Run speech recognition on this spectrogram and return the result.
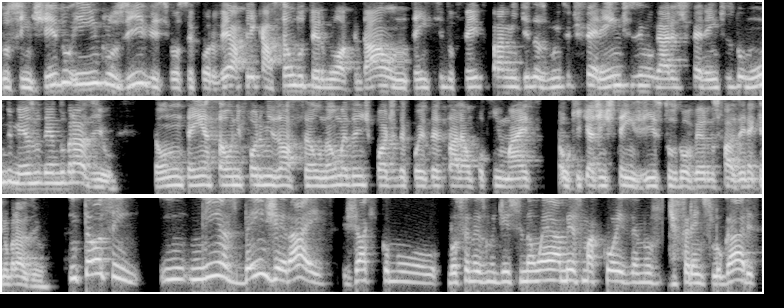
do sentido e, inclusive, se você for ver, a aplicação do termo lockdown tem sido feito para medidas muito diferentes em lugares diferentes do mundo e mesmo dentro do Brasil. Então não tem essa uniformização, não, mas a gente pode depois detalhar um pouquinho mais o que, que a gente tem visto os governos fazerem aqui no Brasil. Então, assim, em linhas bem gerais, já que, como você mesmo disse, não é a mesma coisa nos diferentes lugares,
